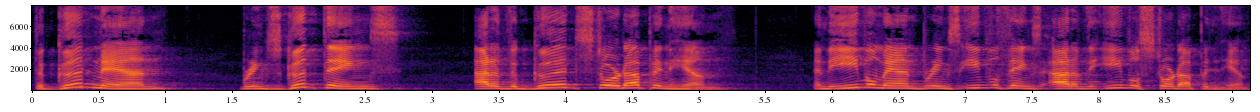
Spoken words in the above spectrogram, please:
The good man brings good things out of the good stored up in him, and the evil man brings evil things out of the evil stored up in him.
